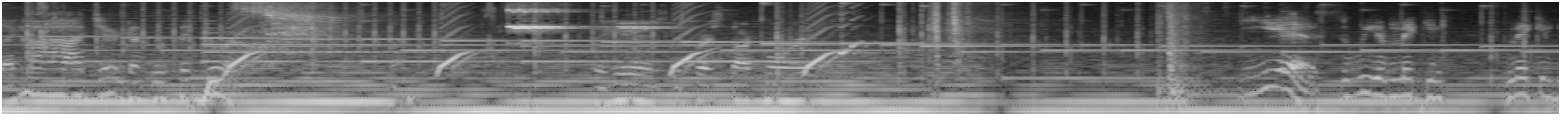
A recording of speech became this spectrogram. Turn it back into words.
Like, haha, Jared got the fake door. So here's the first star coin. Yes, we are making making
